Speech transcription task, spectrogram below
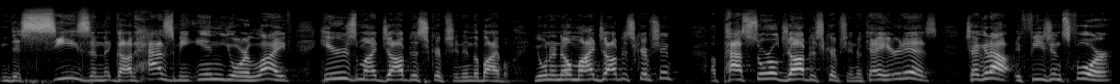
this season that God has me in your life, here's my job description in the Bible. You want to know my job description? A pastoral job description. Okay, here it is. Check it out Ephesians 4,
